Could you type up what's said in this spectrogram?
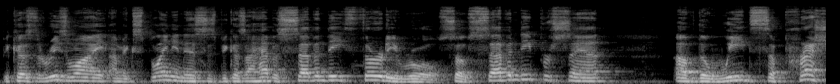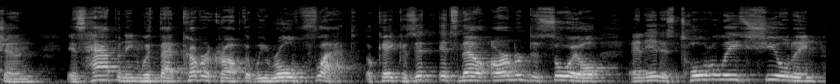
Because the reason why I'm explaining this is because I have a 70 30 rule. So 70% of the weed suppression is happening with that cover crop that we rolled flat, okay? Because it, it's now armored to soil and it is totally shielding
